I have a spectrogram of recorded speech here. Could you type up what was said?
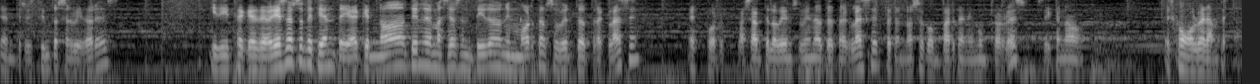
entre distintos servidores. Y dice que debería ser suficiente, ya que no tiene demasiado sentido en Immortal subirte a otra clase. Es por pasártelo bien subiéndote a otra clase, pero no se comparte ningún progreso. Así que no. Es como volver a empezar.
